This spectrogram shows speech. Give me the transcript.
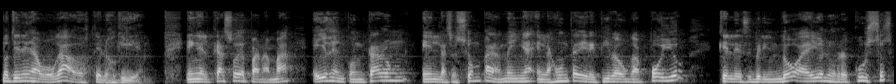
no tienen abogados que los guíen. En el caso de Panamá, ellos encontraron en la Asociación Panameña, en la Junta Directiva, un apoyo que les brindó a ellos los recursos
